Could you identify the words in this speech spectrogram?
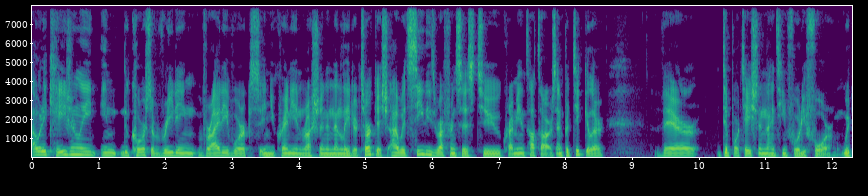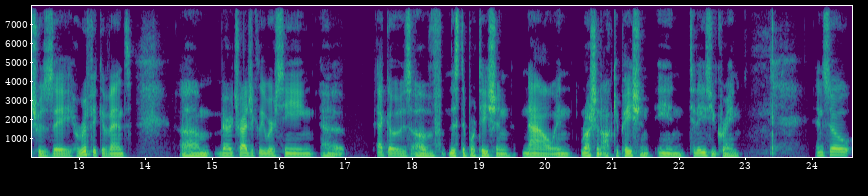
I would occasionally, in the course of reading a variety of works in Ukrainian, Russian, and then later Turkish, I would see these references to Crimean Tatars, in particular, their deportation in 1944, which was a horrific event. Um, very tragically, we're seeing uh, echoes of this deportation now in Russian occupation in today's Ukraine. And so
